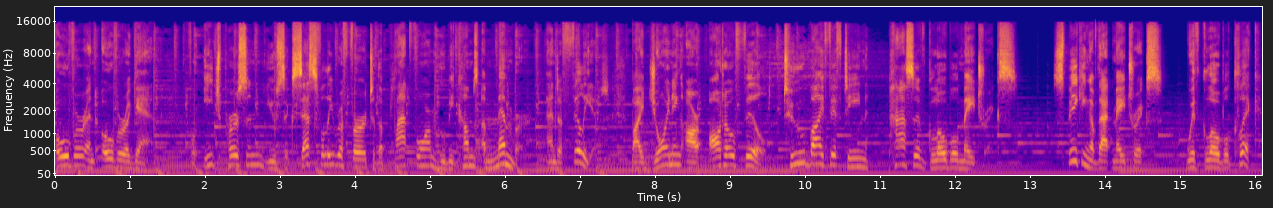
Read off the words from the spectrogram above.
over and over again for each person you successfully refer to the platform who becomes a member and affiliate by joining our auto-filled 2x15 passive global matrix. Speaking of that matrix, with Global Click,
